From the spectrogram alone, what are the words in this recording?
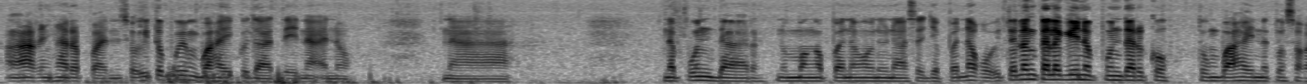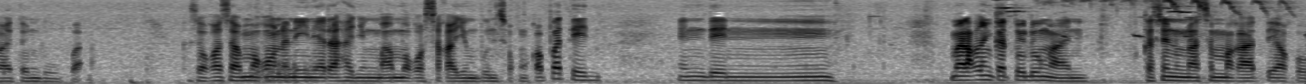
ang aking harapan. So ito po yung bahay ko dati na ano na napundar nung mga panahon nung nasa Japan ako. Ito lang talaga yung napundar ko itong bahay na to sa itong lupa. So kasama kong naninirahan yung mama ko saka yung bunso kong kapatid. And then malaking katulungan kasi nung nasa Makati ako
